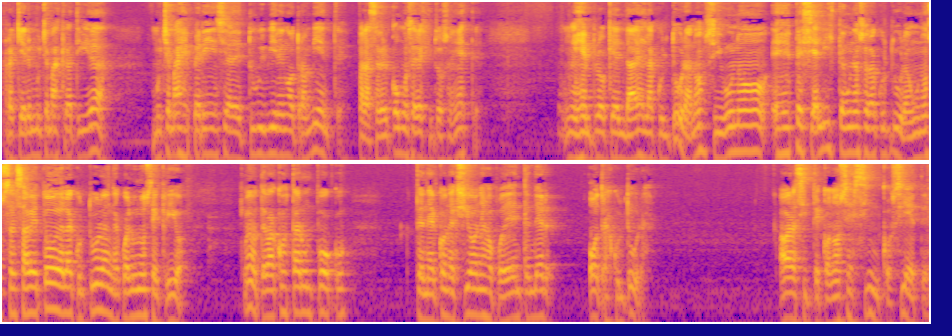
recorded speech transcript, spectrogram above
Requiere mucha más creatividad, mucha más experiencia de tú vivir en otro ambiente para saber cómo ser exitoso en este un ejemplo que él da es la cultura, ¿no? Si uno es especialista en una sola cultura, uno sabe todo de la cultura en la cual uno se crió, bueno, te va a costar un poco tener conexiones o poder entender otras culturas. Ahora, si te conoces 5, 7,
